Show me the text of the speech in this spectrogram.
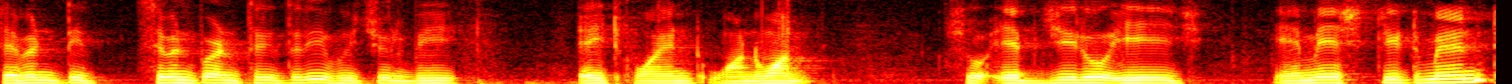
77.33 which will be 8.11 so f 0 is ms treatment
